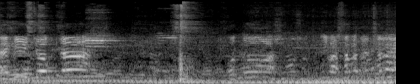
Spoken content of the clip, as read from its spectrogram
দেখি চোখটা। কত বাসাবাতে ছেলে।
